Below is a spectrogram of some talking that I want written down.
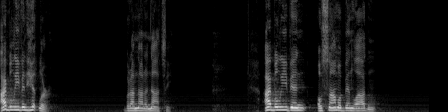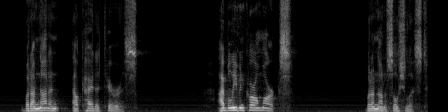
I believe in Hitler but I'm not a Nazi. I believe in Osama bin Laden, but I'm not an Al Qaeda terrorist. I believe in Karl Marx, but I'm not a socialist.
